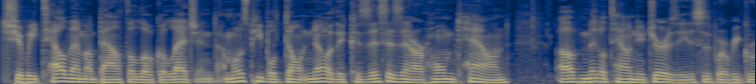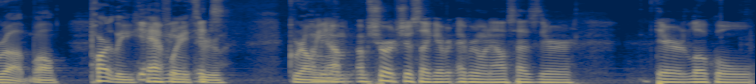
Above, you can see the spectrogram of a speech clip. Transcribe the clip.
should we tell them about the local legend? Most people don't know that because this is in our hometown of Middletown, New Jersey. This is where we grew up. Well, partly Yeah, I halfway mean, through it's- I growing mean, up. I'm, I'm sure it's just like every, everyone else has their their local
